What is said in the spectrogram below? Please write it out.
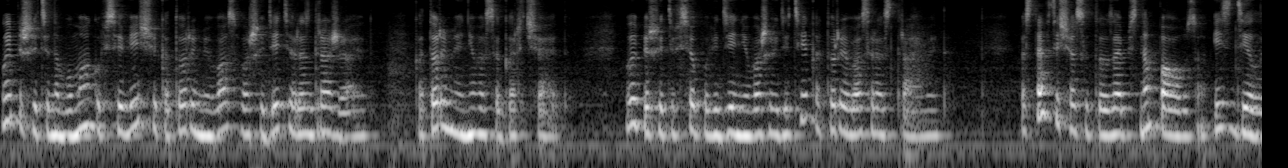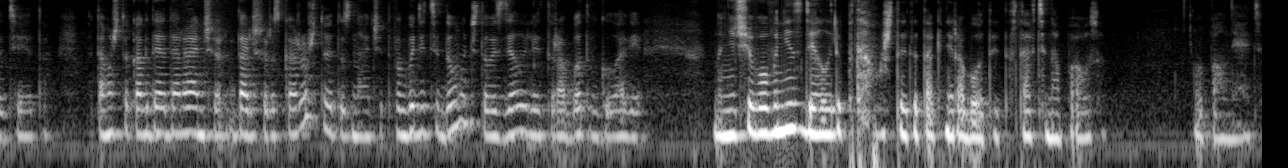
Выпишите на бумагу все вещи, которыми вас ваши дети раздражают, которыми они вас огорчают. Выпишите все поведение ваших детей, которое вас расстраивает. Поставьте сейчас эту запись на паузу и сделайте это. Потому что когда я раньше, дальше расскажу, что это значит, вы будете думать, что вы сделали эту работу в голове. Но ничего вы не сделали, потому что это так не работает. Ставьте на паузу. Выполняйте.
